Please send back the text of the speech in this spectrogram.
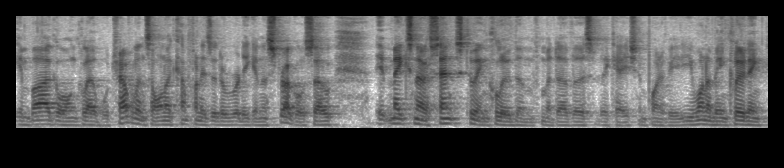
embargo on global travel and so on are companies that are really going to struggle. So it makes no sense to include them from a diversification point of view. You want to be including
